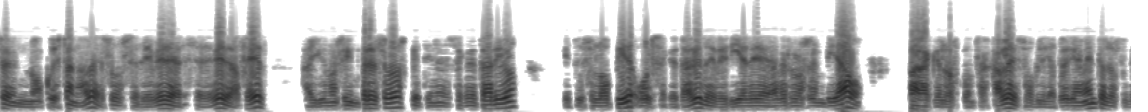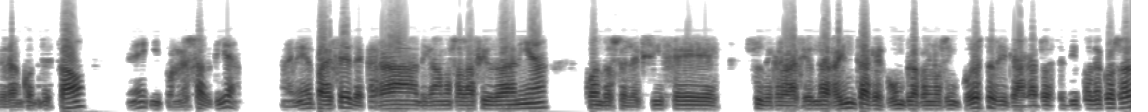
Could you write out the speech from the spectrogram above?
se, no cuesta nada, eso se debe, de, se debe de hacer. Hay unos impresos que tiene el secretario que tú se lo pides, o el secretario debería de haberlos enviado para que los concejales obligatoriamente los hubieran contestado ¿eh? y ponerse al día. A mí me parece, de cara, digamos, a la ciudadanía, cuando se le exige su declaración de renta, que cumpla con los impuestos y que haga todo este tipo de cosas,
